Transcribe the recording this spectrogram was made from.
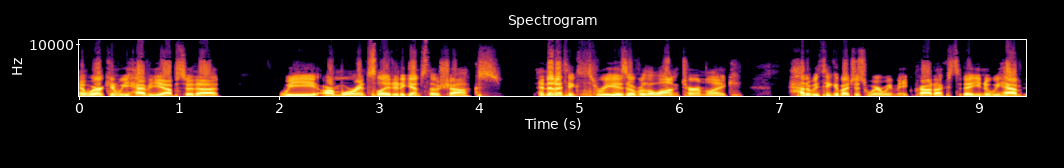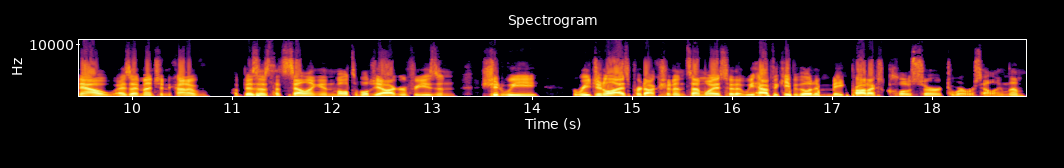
And where can we heavy up so that we are more insulated against those shocks? And then I think three is over the long term, like, how do we think about just where we make products today? You know, we have now, as I mentioned, kind of a business that's selling in multiple geographies. And should we regionalize production in some way so that we have the capability to make products closer to where we're selling them?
